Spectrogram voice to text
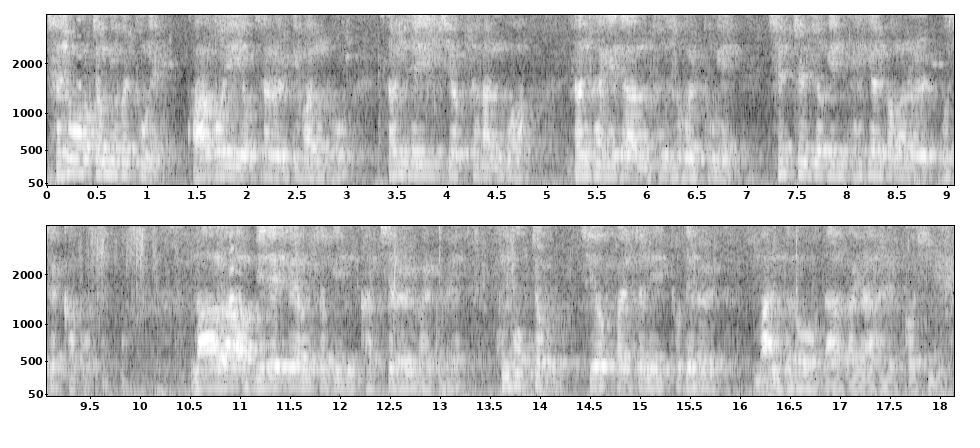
세종학 정립을 통해 과거의 역사를 기반으로 현재의 지역 현안과 현상에 대한 분석을 통해 실질적인 해결 방안을 모색하고 나아가 미래지향적인 가치를 발굴해 궁극적으로 지역 발전의 토대를 만들어 나가야 할 것입니다.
